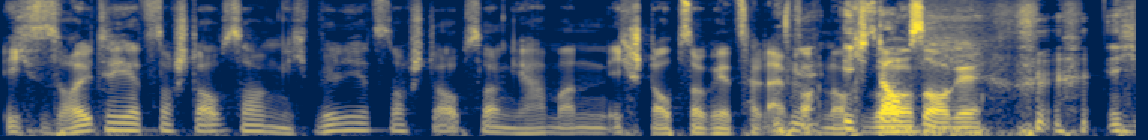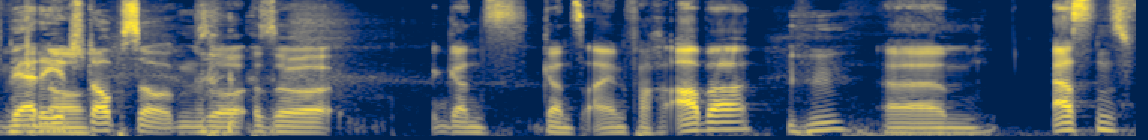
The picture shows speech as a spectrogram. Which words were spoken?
ich sollte jetzt noch Staubsaugen, ich will jetzt noch Staubsaugen. Ja, Mann, ich staubsauge jetzt halt einfach noch. ich so. staubsauge. ich werde Genau. jetzt staubsaugen. So, so ganz, ganz einfach. Aber Mhm. ähm, erstens,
